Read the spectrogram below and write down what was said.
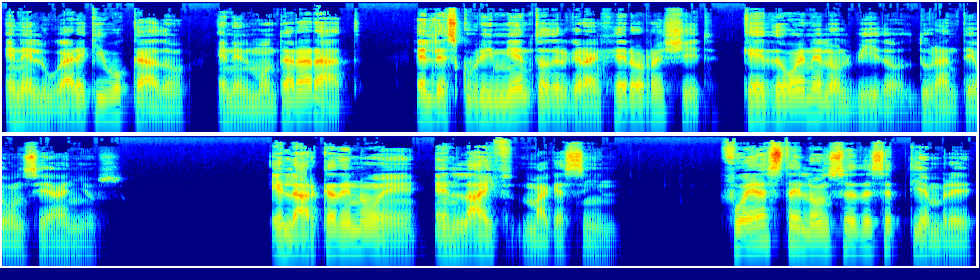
en el lugar equivocado, en el monte Ararat, el descubrimiento del granjero Reshid quedó en el olvido durante once años. El arca de Noé en Life Magazine fue hasta el 11 de septiembre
